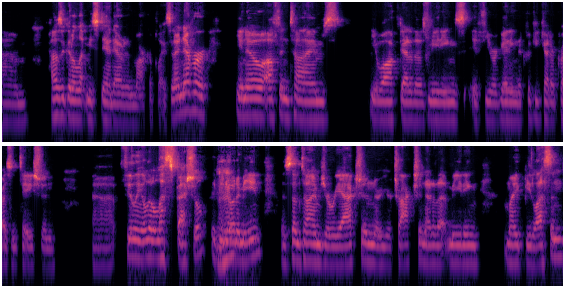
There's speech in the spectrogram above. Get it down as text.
Um, how's it going to let me stand out in the marketplace? And i never you know oftentimes you walked out of those meetings if you were getting the cookie cutter presentation uh, feeling a little less special if you mm-hmm. know what i mean? And sometimes your reaction or your traction out of that meeting might be lessened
